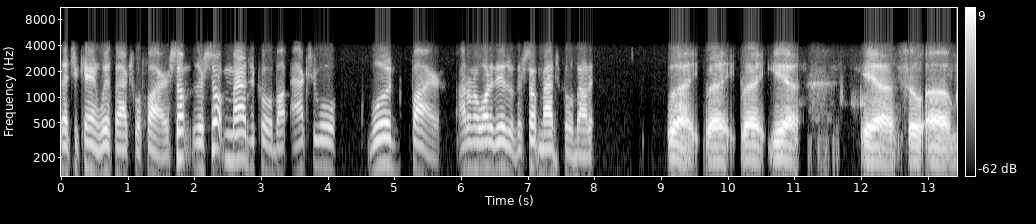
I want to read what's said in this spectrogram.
that you can with actual fire. Some there's something magical about actual wood fire. I don't know what it is, but there's something magical about it. Right. Right. Right. Yeah. Yeah. So um,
